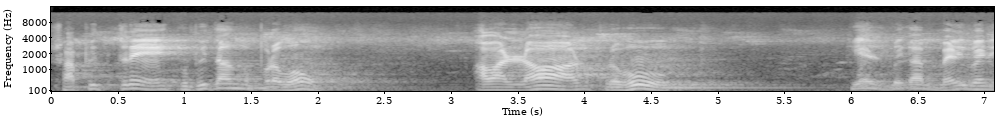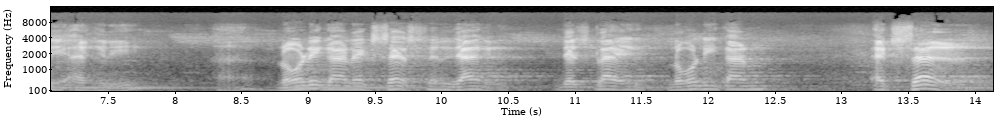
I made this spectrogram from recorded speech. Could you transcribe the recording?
Sapitre kupitam prabhu. Our Lord Prabhu, he has become very, very angry. Nobody can access in his anger. Just like nobody can excel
